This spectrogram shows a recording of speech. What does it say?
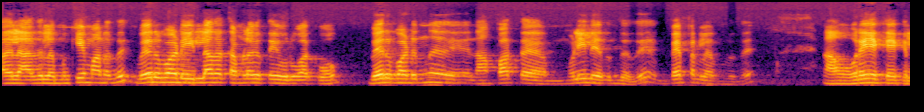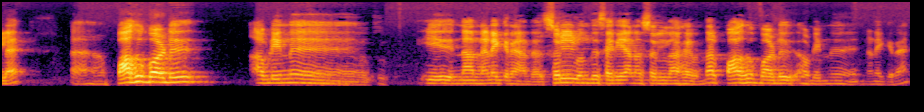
அதுல அதுல முக்கியமானது வேறுபாடு இல்லாத தமிழகத்தை உருவாக்குவோம். வேறுபாடுன்னு நான் பார்த்த மொழியில இருந்தது பேப்பர்ல இருந்தது. நான் உரைய கேட்கல. பாகுபாடு அப்படின்னு நான் நினைக்கிறேன். அந்த சொல் வந்து சரியான சொல்லாக இருந்தால் பாகுபாடு அப்படின்னு நினைக்கிறேன்.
